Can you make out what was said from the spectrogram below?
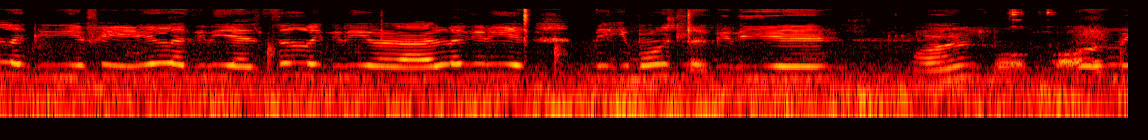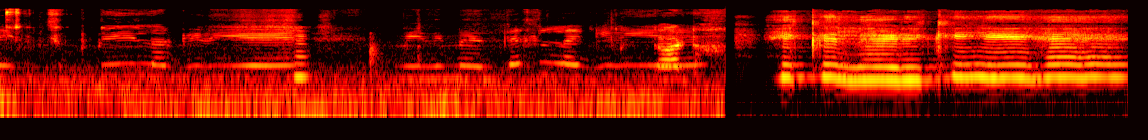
लग रही है फेरी लग रही है ऐसा लग रही है लग रही है मिकी माउस लग रही है। और? और मेरी चुप्पी लग रही है मेरी मेहनत लग रही है। एक लड़की है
